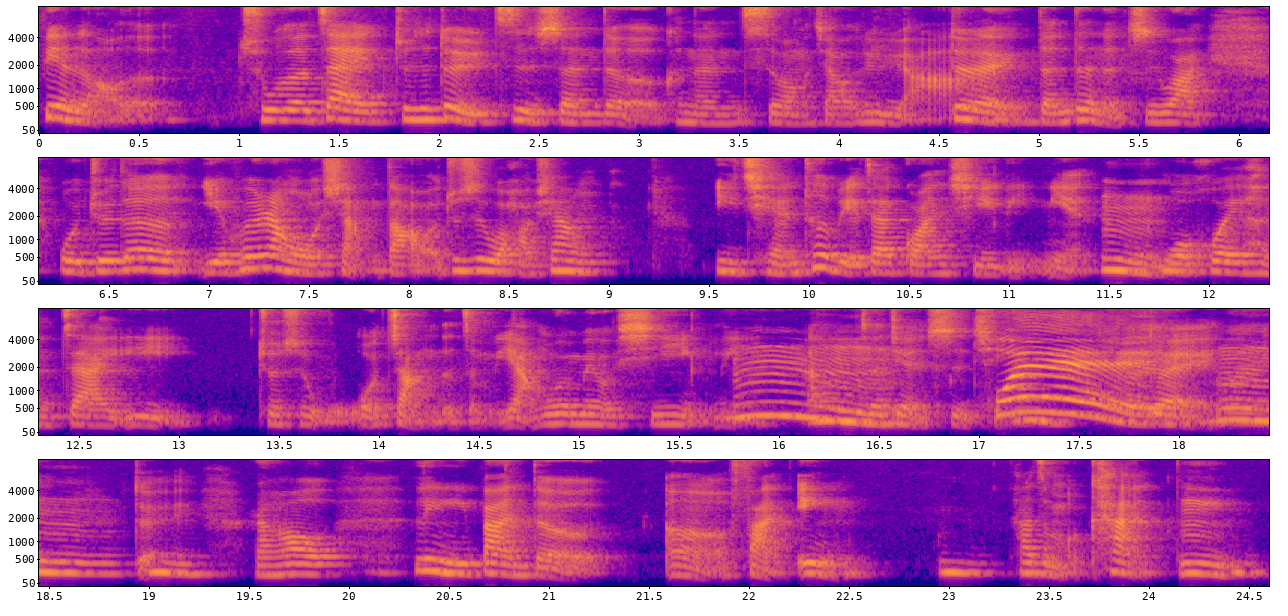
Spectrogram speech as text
变老了，除了在就是对于自身的可能死亡焦虑啊，对等等的之外，我觉得也会让我想到，就是我好像以前特别在关系里面，嗯。我会很在意，就是我长得怎么样，我有没有吸引力，嗯这件事情，会，对嗯，对，然后另一半的呃反应，嗯。他怎么看，嗯。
